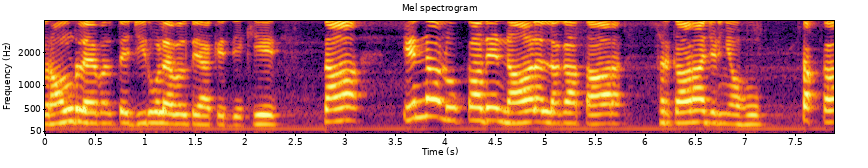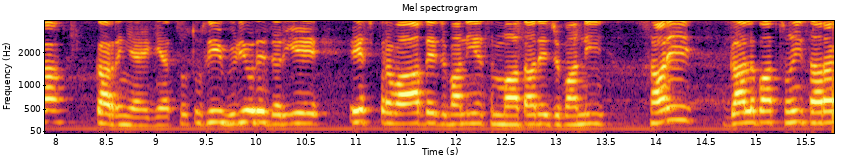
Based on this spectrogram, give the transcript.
ਗਰਾਊਂਡ ਲੈਵਲ ਤੇ ਜ਼ੀਰੋ ਲੈਵਲ ਤੇ ਆ ਕੇ ਦੇਖੀਏ, ਤਾਂ ਇਹਨਾਂ ਲੋਕਾਂ ਦੇ ਨਾਲ ਲਗਾਤਾਰ ਸਰਕਾਰਾਂ ਜਿਹੜੀਆਂ ਉਹ ਧੱਕਾ ਕਰ ਰਹੀਆਂ ਹੈਗੀਆਂ। ਸੋ ਤੁਸੀਂ ਵੀਡੀਓ ਦੇ ਜ਼ਰੀਏ ਇਸ ਪਰਿਵਾਰ ਦੇ ਜ਼ਬਾਨੀ ਇਸ ਮਾਤਾ ਦੇ ਜ਼ਬਾਨੀ ਸਾਰੀ ਗੱਲਬਾਤ ਸੁਣੀ ਸਾਰਾ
